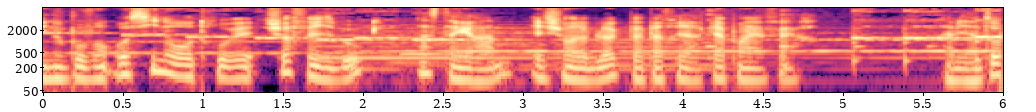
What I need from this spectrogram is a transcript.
et nous pouvons aussi nous retrouver sur Facebook, Instagram et sur le blog papatriarca.fr. A bientôt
